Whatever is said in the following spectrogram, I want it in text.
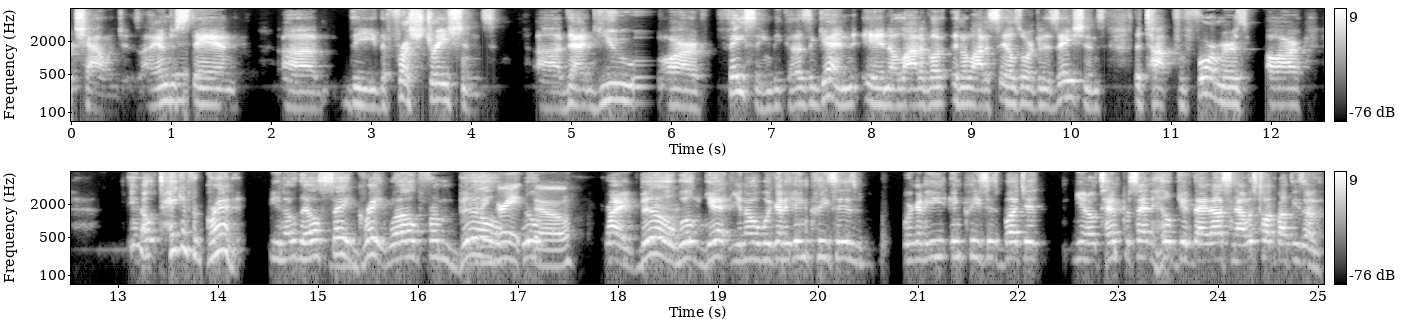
challenges. I understand uh, the the frustrations uh, that you are facing because again, in a lot of in a lot of sales organizations, the top performers are you know taken for granted you know, they'll say, mm-hmm. "Great, well, from Bill, great, we'll, so right, Bill, we'll get, you know, we're going to increase his, we're going to increase his budget, you know, ten percent. He'll give that us. Now let's talk about these others."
